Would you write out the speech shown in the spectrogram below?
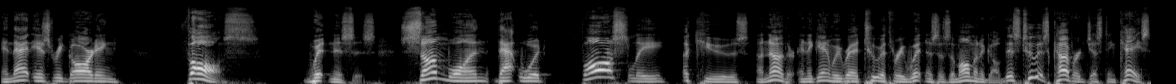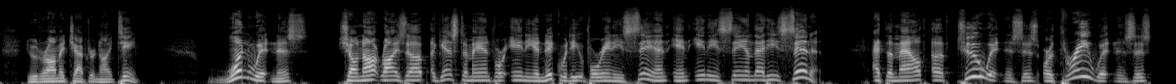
and that is regarding false witnesses. Someone that would falsely accuse another. And again, we read two or three witnesses a moment ago. This too is covered just in case. Deuteronomy chapter 19. One witness shall not rise up against a man for any iniquity, or for any sin, in any sin that he sinneth. At the mouth of two witnesses or three witnesses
